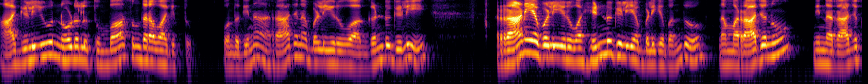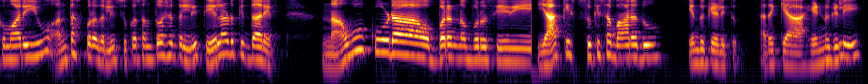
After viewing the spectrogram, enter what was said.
ಆ ಗಿಳಿಯೂ ನೋಡಲು ತುಂಬ ಸುಂದರವಾಗಿತ್ತು. ಒಂದು ದಿನ ರಾಜನ ಬಳಿ ಇರುವ ಗಂಡು ಗಿಳಿ ರಾಣಿಯ ಬಳಿ ಇರುವ ಹೆಣ್ಣು ಗಿಳಿಯ ಬಳಿಗೆ ಬಂದು, ನಮ್ಮ ರಾಜನೂ ನಿನ್ನ ರಾಜಕುಮಾರಿಯೂ ಅಂತಃಪುರದಲ್ಲಿ ಸುಖ ಸಂತೋಷದಲ್ಲಿ ತೇಲಾಡುತ್ತಿದ್ದಾರೆ. ನಾವು ಕೂಡ ಒಬ್ಬರನ್ನೊಬ್ಬರು ಸೇರಿ ಯಾಕೆ ಸುಖಿಸಬಾರದು ಎಂದು ಕೇಳಿತು. ಅದಕ್ಕೆ ಆ ಹೆಣ್ಣುಗಿಳಿ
